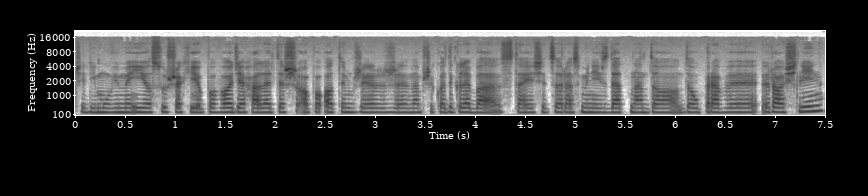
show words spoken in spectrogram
Czyli mówimy i o suszach, i o powodziach, ale też o, o tym, że, że na przykład gleba staje się coraz mniej zdatna do, do uprawy roślin.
